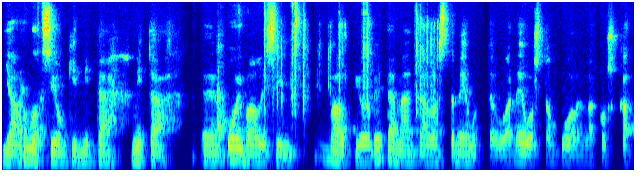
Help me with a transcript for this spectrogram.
Ja Ruotsi onkin mitä, mitä eh, oivallisin valtio vetämään tällaista neuvottelua neuvoston puolella, koska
